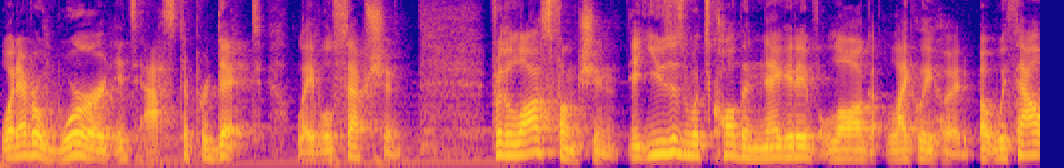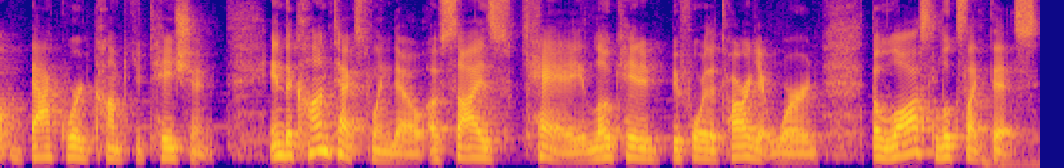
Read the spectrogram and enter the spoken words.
whatever word it's asked to predict, labelception. For the loss function, it uses what's called the negative log likelihood, but without backward computation. In the context window of size k located before the target word, the loss looks like this.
